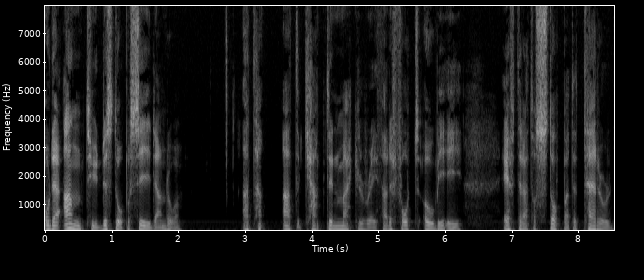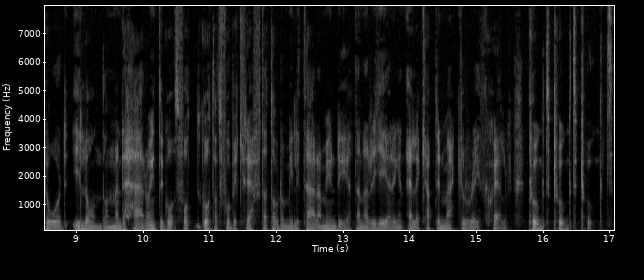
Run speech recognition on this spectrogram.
och det antyddes då på sidan då att, att Captain McElwraith hade fått OBE efter att ha stoppat ett terrordåd i London. Men det här har inte gått, fått, gått att få bekräftat av de militära myndigheterna, regeringen eller Captain McElwraith själv. Punkt, punkt, punkt.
